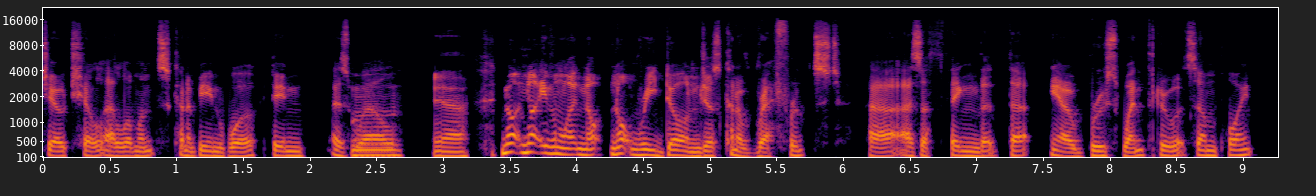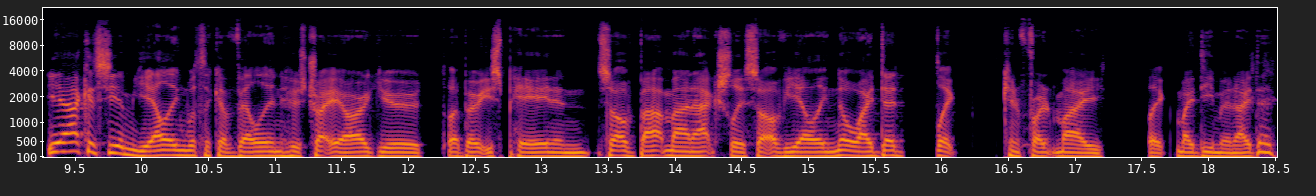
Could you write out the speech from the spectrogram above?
Joe Chill elements kind of being worked in as well. Mhm. Yeah, not not even like not not redone, just kind of referenced uh, as a thing that that you know Bruce went through at some point. yeah, I can see him yelling with like a villain who's trying to argue about his pain, and sort of Batman actually sort of yelling, "No, I did confront my like my demon. I did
